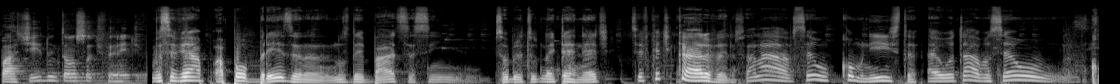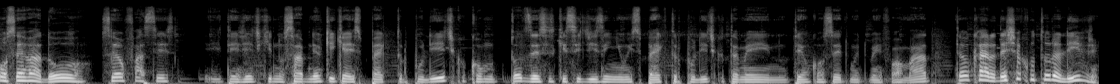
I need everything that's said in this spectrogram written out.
partido, então eu sou diferente. Você vê a, a pobreza na- nos debates, assim, sobretudo na internet. Você fica de cara, velho. Você fala, ah, você é um comunista. Aí o outro, ah, você é um conservador, você é um fascista. E tem gente que não sabe nem o que é espectro político, como todos esses que se dizem um espectro político também não tem um conceito muito bem formado. Então, cara, deixa a cultura livre.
